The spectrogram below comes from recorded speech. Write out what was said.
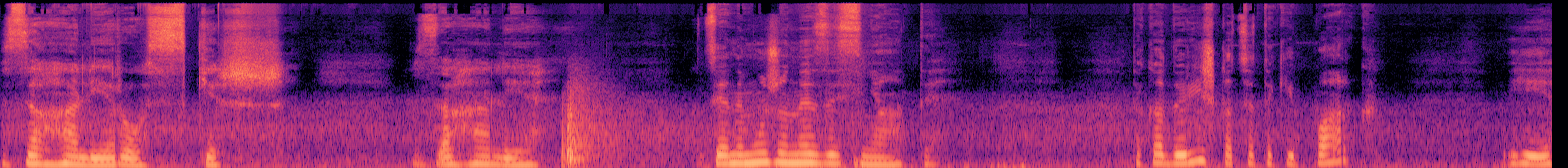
Взагалі розкіш. Взагалі. Це я не можу не засняти. Така доріжка, це такий парк. І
